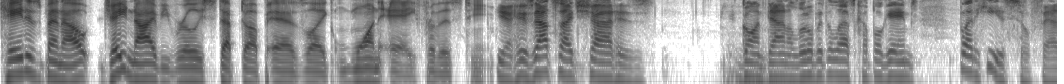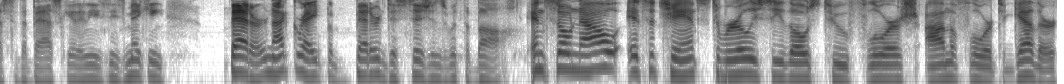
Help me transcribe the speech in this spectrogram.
Cade has been out. Jaden Ivey really stepped up as like one A for this team. Yeah, his outside shot has gone down a little bit the last couple of games, but he is so fast at the basket, and he's he's making better, not great, but better decisions with the ball. And so now it's a chance to really see those two flourish on the floor together.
